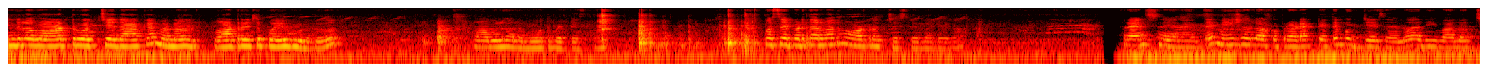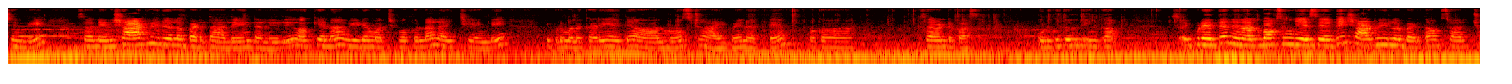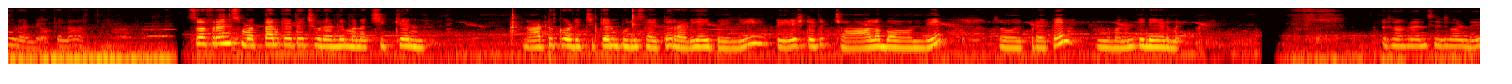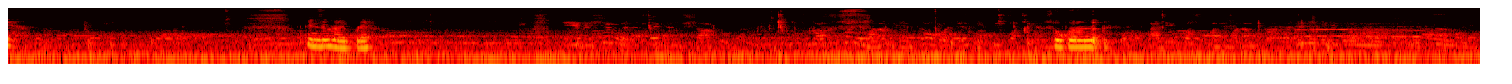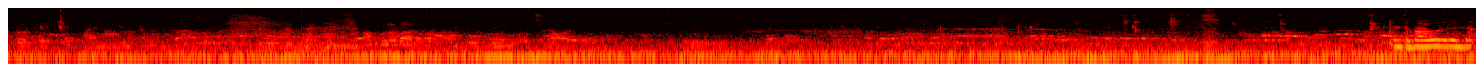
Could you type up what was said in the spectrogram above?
ఇందులో వాటర్ వచ్చేదాకా మనం వాటర్ అయితే పోయకూడదు. మామూలుగా అలా మూత పెట్టేస్తాం. కొద్దిసేపటి తర్వాత వాటర్ వచ్చేస్తాయి భలేగా ఫ్రెండ్స్ నేనైతే మీషోలో ఒక ప్రోడక్ట్ అయితే బుక్ చేశాను. అది ఇవాళ వచ్చింది. సో నేను షార్ట్ వీడియోలో పెడతా అదేంటనేది. ఓకేనా వీడియో మర్చిపోకుండా లైక్ చేయండి. ఇప్పుడు మన కర్రీ అయితే ఆల్మోస్ట్ అయిపోయినట్టే. ఒక సెవెంటీ పర్సెంట్ ఉడుకుతుంది ఇంకా. సో ఇప్పుడైతే నేను అన్బాక్సింగ్ చేసేది షార్ట్ వీడియోలో పెడతా. ఒకసారి చూడండి. ఓకేనా సో ఫ్రెండ్స్ మొత్తానికైతే చూడండి. మన చికెన్ నాటుకోడి చికెన్ పులుసు అయితే రెడీ అయిపోయింది. టేస్ట్ అయితే చాలా బాగుంది. సో ఇప్పుడైతే మనం తినేయడమే. సో ఫ్రెండ్స్ ఇదిగోండి. తింటున్నా ఇప్పుడే. సూపర్ ఉంది. ఎంత బాగా ఉడికిందా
